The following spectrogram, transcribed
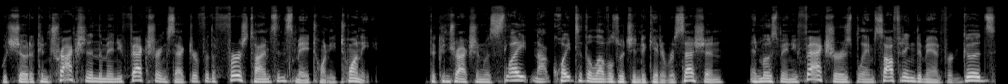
which showed a contraction in the manufacturing sector for the first time since May 2020. The contraction was slight, not quite to the levels which indicate a recession, and most manufacturers blame softening demand for goods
